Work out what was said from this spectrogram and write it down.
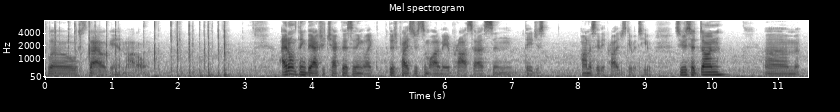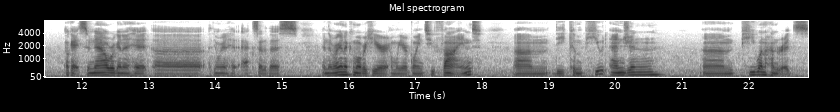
flow StyleGAN model. I don't think they actually check this. I think like there's probably just some automated process and they just, honestly, they probably just give it to you. So you just hit done. Um, okay, so now we're gonna hit, uh, I think we're gonna hit X out of this. And then we're gonna come over here and we are going to find um, the compute engine um, P100s.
